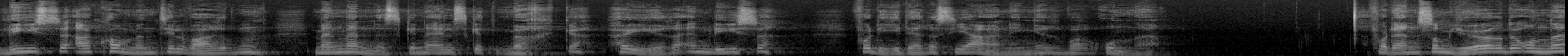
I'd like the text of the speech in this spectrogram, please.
Lyset er kommet til verden, men menneskene elsket mørket høyere enn lyset, fordi deres gjerninger var onde. For den som gjør det onde,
